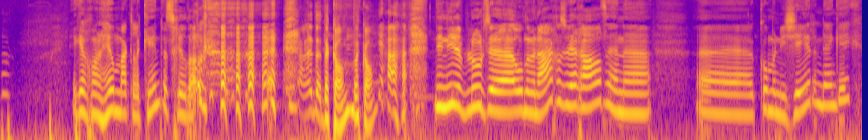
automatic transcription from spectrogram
Ik heb gewoon een heel makkelijk kind, dat scheelt ook. Ja, dat, dat kan, dat kan. Ja, die niet het bloed eh, onder mijn nagels weghaalt. En eh, eh, communiceren, denk ik.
